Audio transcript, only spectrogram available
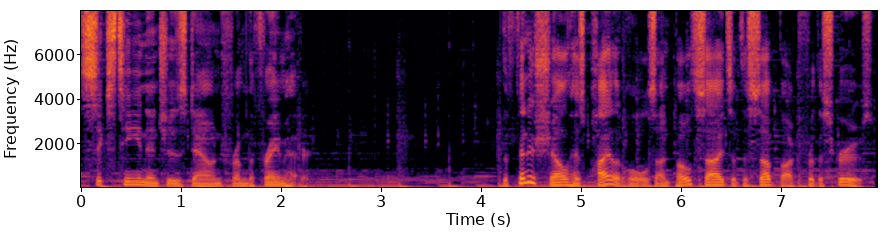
16 inches down from the frame header. The finished shell has pilot holes on both sides of the sub-buck for the screws.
